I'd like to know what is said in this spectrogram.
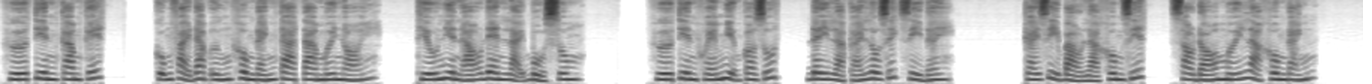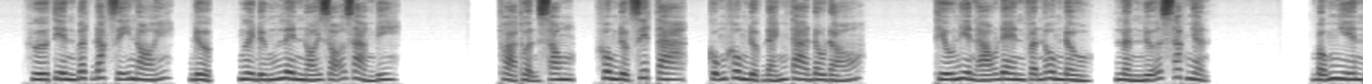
Hứa tiên cam kết, cũng phải đáp ứng không đánh ta ta mới nói. Thiếu niên áo đen lại bổ sung. Hứa tiên khóe miệng co rút, đây là cái logic gì đây? Cái gì bảo là không giết, sau đó mới là không đánh. Hứa tiên bất đắc dĩ nói, được, người đứng lên nói rõ ràng đi. Thỏa thuận xong, không được giết ta, cũng không được đánh ta đâu đó. Thiếu niên áo đen vẫn ôm đầu, lần nữa xác nhận, Bỗng nhiên,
